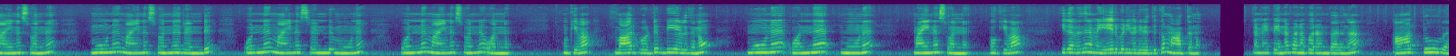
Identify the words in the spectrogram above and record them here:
மைனஸ் ஒன்று மூணு மைனஸ் ஒன்று ரெண்டு. ஒன்று மைனஸ் ரெண்டு மூணு. ஒன்று மைனஸ் ஒன்று ஒன்று ஓகேவா பார் போட்டு பி எழுதணும். மூணு ஒன்று மூணு மைனஸ் ஒன்று ஓகேவா இதை வந்து நம்ம ஏறுபடி வடிவத்துக்கு மாற்றணும் நம்ம இப்போ என்ன பண்ண போகிறோன்னு பாருங்கள் ஆர் டூவை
